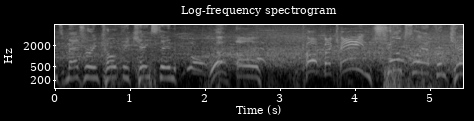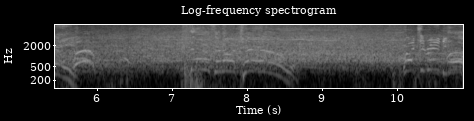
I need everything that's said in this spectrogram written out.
Reigns measuring Kofi Kingston. Uh-oh. Caught by Kane. Chokeslam from Kane. Ah! There's an RKO. Watch it, Randy. Oh.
